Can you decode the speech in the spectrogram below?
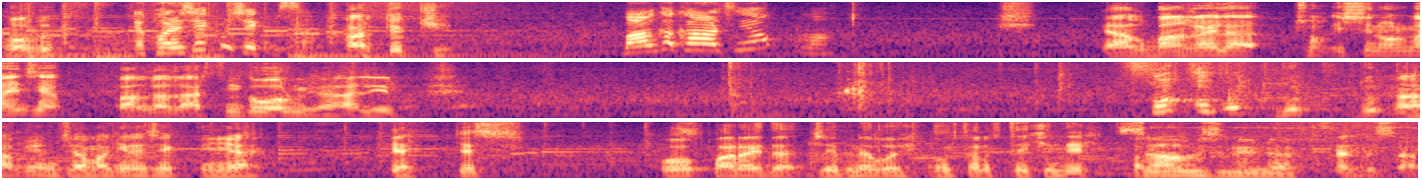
Ne oldu? E para çekmeyecek misin? Kart yok ki. Banka kartın yok mu? Ya bankayla çok işin olmayınca banka kartında olmuyor haliyle. Hop hop hop. Dur dur. Ne yapıyorsun? Cama girecektin ya. Gel geç. O parayı da cebine koy. Ortalık tekin değil. Sağ olasın evlat. Sen de sağ ol.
